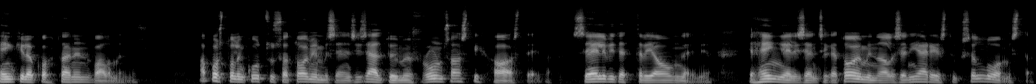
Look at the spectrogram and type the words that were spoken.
henkilökohtainen valmennus. Apostolin kutsussa toimimiseen sisältyy myös runsaasti haasteita, selvitettäviä ongelmia ja hengellisen sekä toiminnallisen järjestyksen luomista.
